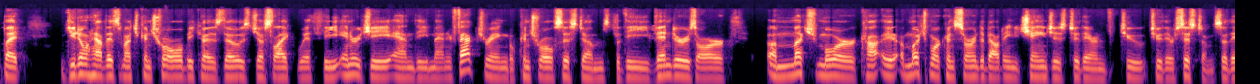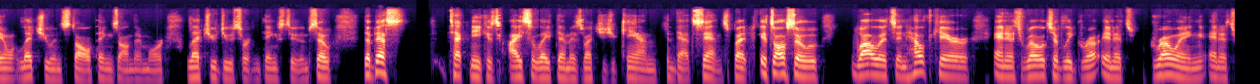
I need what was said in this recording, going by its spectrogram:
but you don't have as much control because those just like with the energy and the manufacturing control systems the vendors are a much more eh, a much more concerned about any changes to their to to their system so they won't let you install things on them or let you do certain things to them. So the best technique is isolate them as much as you can in that sense but it's also while it's in healthcare and it's relatively grow and it's growing and it's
